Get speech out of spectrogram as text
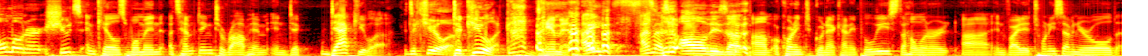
homeowner shoots and kills woman attempting to rob him in Dacula. Tequila. Tequila. God damn it. I, I messed all of these up. Um, according to Gwinnett County Police, the homeowner uh, invited 27 year old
